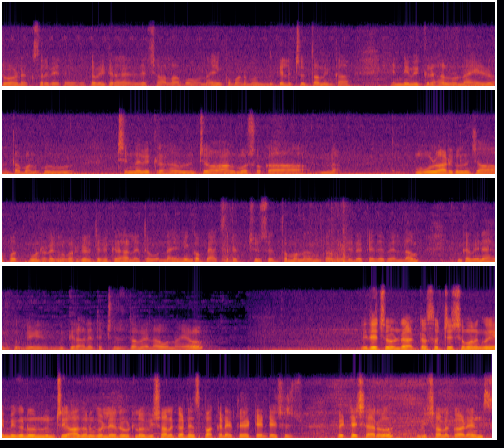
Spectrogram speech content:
చూడండి ఒకసారి వినాయక విగ్రహాలు అయితే చాలా బాగున్నాయి. ఇంకా మనం ముందుకెళ్ళి చూద్దాం ఇంకా ఎన్ని విగ్రహాలు ఉన్నాయి. అంతా మనకు చిన్న విగ్రహాల నుంచి ఆల్మోస్ట్ ఒక మూడు అడుగుల నుంచి ఆ పదమూడు అడుగుల వరకు అయితే విగ్రహాలు అయితే ఉన్నాయి. ఇంకా బ్యాక్ సైడ్ అయితే చూసేద్దాం. మనం ఇంకా వీడియోకి అయితే వెళ్దాం. ఇంకా వినాయక విగ్రహాలు అయితే చూద్దాం ఎలా ఉన్నాయో. ఇదే చూడండి అడ్రస్ వచ్చేసి మనకు ఎమ్మిగనూరు నుంచి ఆదనగొల్లే రూట్లో విశాల గార్డెన్స్ పక్కన అయితే టెంట్ వేసి పెట్టేశారు విశాల గార్డెన్స్.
